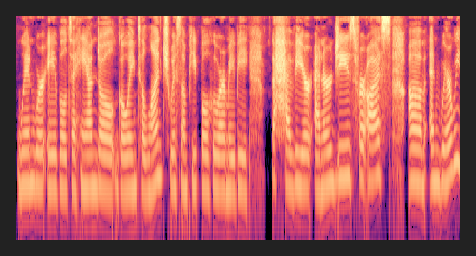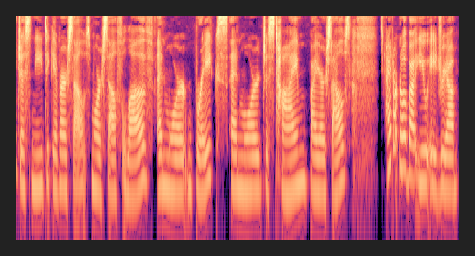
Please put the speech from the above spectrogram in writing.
when we're able to handle going to lunch with some people who are maybe heavier energies for us, um, and where we just need to give ourselves more self love and more breaks and more just time by ourselves. I don't know about you, Adria.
